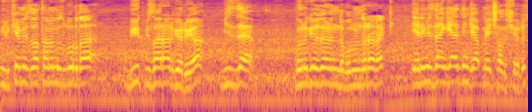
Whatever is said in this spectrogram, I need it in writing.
Ülkemiz, vatanımız burada büyük bir zarar görüyor. Biz de bunu göz önünde bulundurarak elimizden geldiğince yapmaya çalışıyoruz.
